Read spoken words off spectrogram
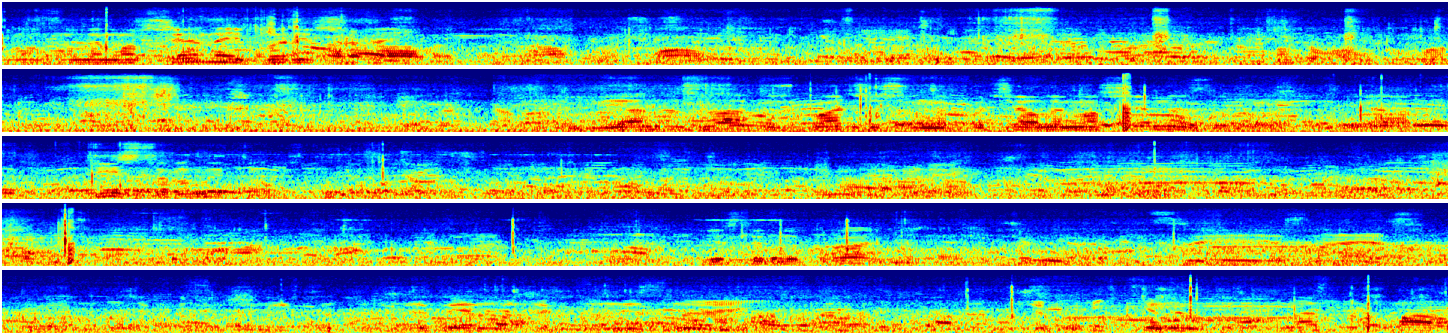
завозили машини і порішали. Я не знаю, ти ж бачиш, вони почали машини завозити. Я ті сторони там. Якщо неправильно, Це, знаєш, ніхто тут живе, може хто не знає, щоб підтягнути. Нас мало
